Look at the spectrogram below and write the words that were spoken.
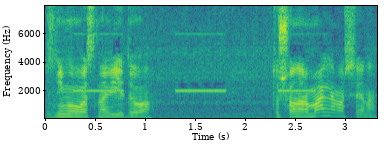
Зніму вас на відео. То що, нормальна машина?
